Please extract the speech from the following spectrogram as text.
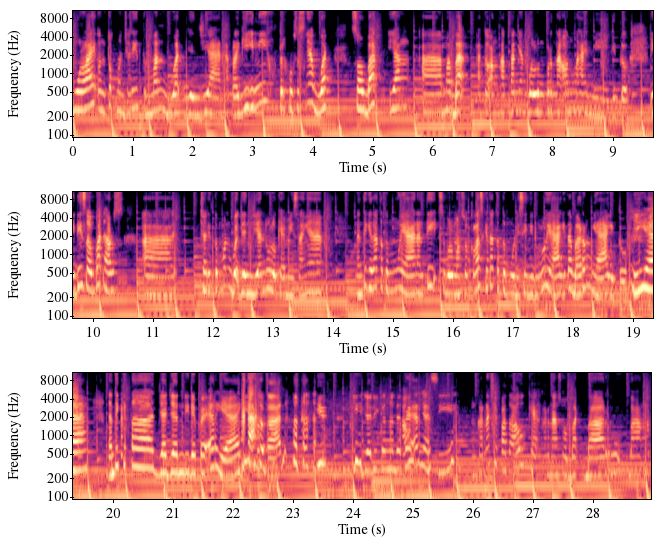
mulai untuk mencari teman buat janjian. Apalagi ini terkhususnya buat sobat yang uh, maba atau angkatan yang belum pernah online nih gitu. Jadi sobat harus uh, cari teman buat janjian dulu kayak misalnya nanti kita ketemu ya nanti sebelum masuk kelas kita ketemu di sini dulu ya kita bareng ya gitu Iya, nanti kita jajan di DPR ya, gitu kan? Iya. Jadi kangen DPR nggak sih? karena siapa tahu kayak karena sobat baru banget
